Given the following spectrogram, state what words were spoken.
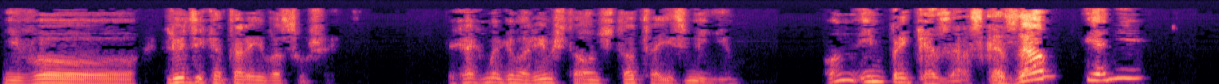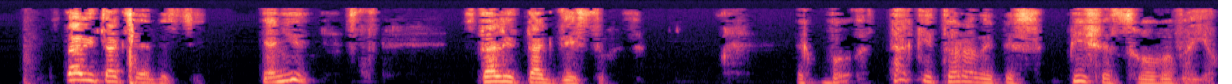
его люди, которые его слушают. И как мы говорим, что он что-то изменил. Он им приказал, сказал, и они стали так себя вести. И они стали так действовать. Так и Тора напис, пишет слово «воем».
